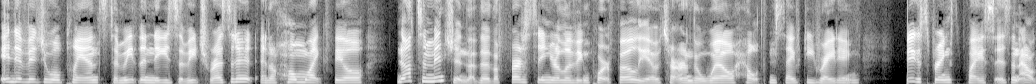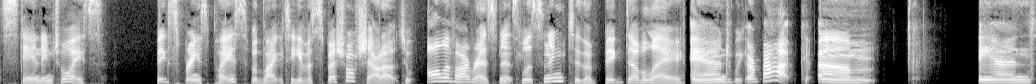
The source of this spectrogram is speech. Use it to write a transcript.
individual plans to meet the needs of each resident, and a home like feel, not to mention that they're the first senior living portfolio to earn the WELL Health and Safety rating. Big Springs Place is an outstanding choice. Big Springs Place would like to give a special shout out to all of our residents listening to the Big Double A. And we are back. Um, and,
